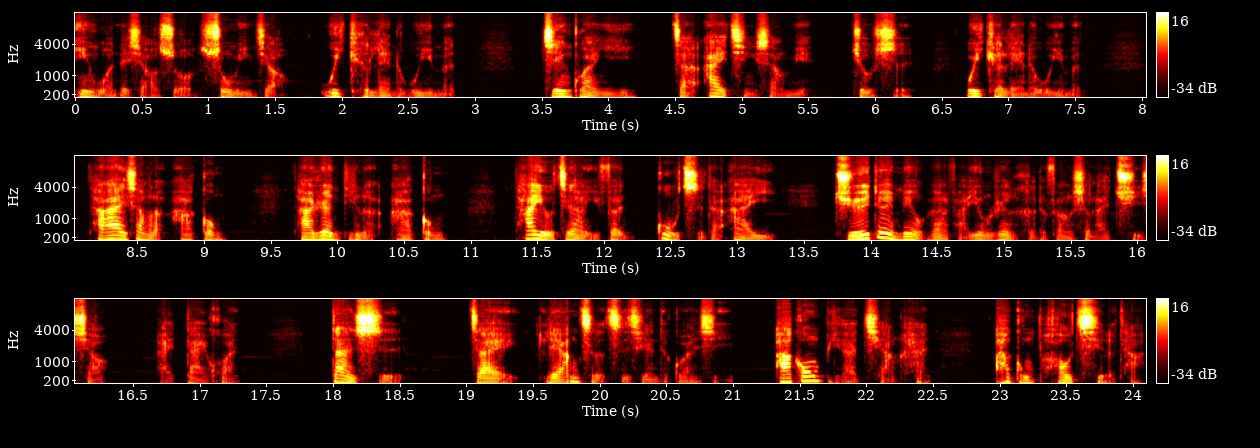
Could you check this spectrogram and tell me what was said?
英文的小说，书名叫《Weaker Than Women》。菅冠一在爱情上面就是 Weaker Than Women，他爱上了阿公。他认定了阿公，他有这样一份固执的爱意，绝对没有办法用任何的方式来取消、来代换。但是在两者之间的关系，阿公比他强悍，阿公抛弃了他，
